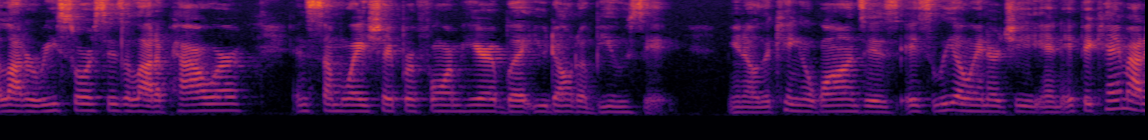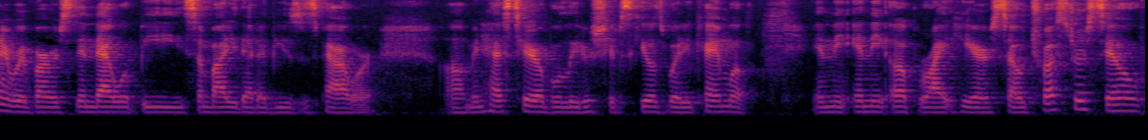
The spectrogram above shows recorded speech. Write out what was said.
a lot of resources, a lot of power in some way, shape, or form here, but you don't abuse it you know, the King of Wands is it's Leo energy, and if it came out in reverse, then that would be somebody that abuses power um, and has terrible leadership skills. But it came up in the in the upright here. So trust yourself,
